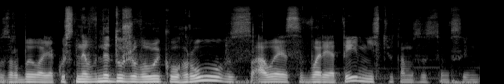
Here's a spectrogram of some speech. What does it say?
зробила якусь не не дуже велику гру, але з варіативністю там з цим всім.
